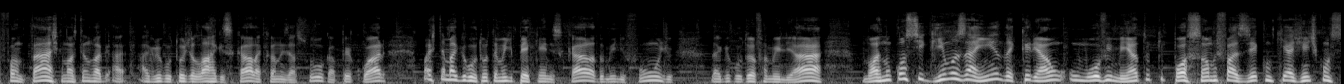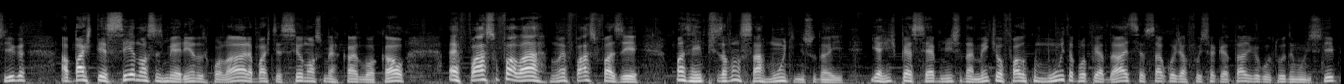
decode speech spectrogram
fantástica. Nós temos agricultura de larga escala, cana-de-açúcar, pecuária, mas temos agricultura também de pequena escala, do minifúndio, da agricultura familiar. Nós não conseguimos ainda criar um, um movimento que possamos fazer com que a gente consiga abastecer nossas merendas escolares, abastecer o nosso mercado local. É fácil falar, não é fácil fazer, mas a gente precisa avançar muito nisso daí. E a gente percebe nitidamente, eu falo com muita propriedade, você sabe que eu já fui secretário de Agricultura do município,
